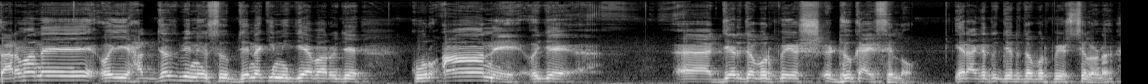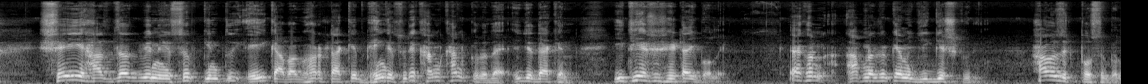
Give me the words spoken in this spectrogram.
তার মানে ওই হাজ্জাজ বিন ইউসুফ যে নাকি নিজে আবার ওই যে কোরআনে ওই যে জের জবর পেশ ঢুকাইছিল। এর আগে তো জের জবর পেশ ছিল না। সেই হাজ্জাজ বিন ইউসুফ কিন্তু এই কাবা ঘরটাকে ভেঙে চুরে খান খান করে দেয়। এই যে দেখেন ইতিহাসে সেটাই বলে। এখন আপনাদেরকে আমি জিজ্ঞেস করি হাউ ইজ ইট পসিবল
